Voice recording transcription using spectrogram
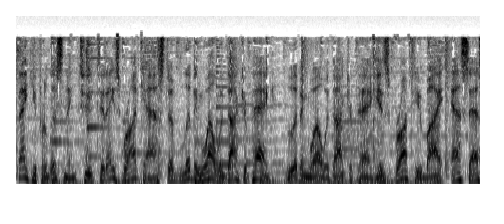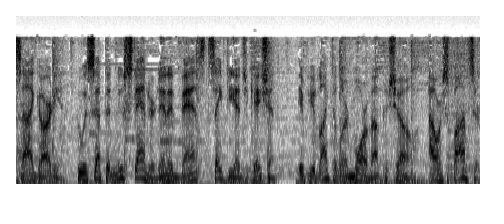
Thank you for listening to today's broadcast of Living Well with Dr. Peg. Living Well with Dr. Peg is brought to you by SSI Guardian, who has set the new standard in advanced safety education. If you'd like to learn more about the show, our sponsor,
